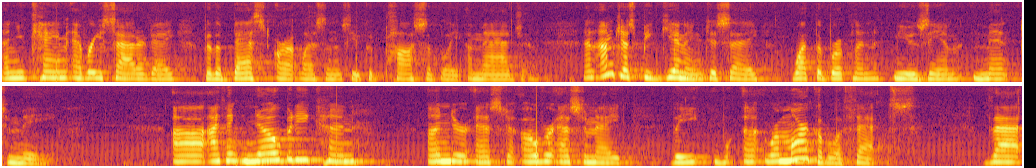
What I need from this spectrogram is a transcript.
and you came every Saturday for the best art lessons you could possibly imagine. And I'm just beginning to say what the Brooklyn Museum meant to me. Uh, I think nobody can overestimate the uh, remarkable effects that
